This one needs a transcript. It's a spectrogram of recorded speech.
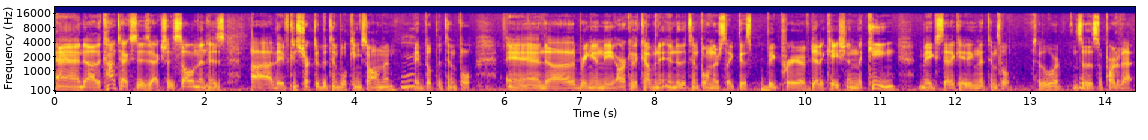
And uh, the context is actually Solomon has, uh, they've constructed the temple, King Solomon. They built the temple. And uh, they bring in the Ark of the Covenant into the temple. And there's like this big prayer of dedication the king makes dedicating the temple to the Lord. And so hmm. this is a part of that.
